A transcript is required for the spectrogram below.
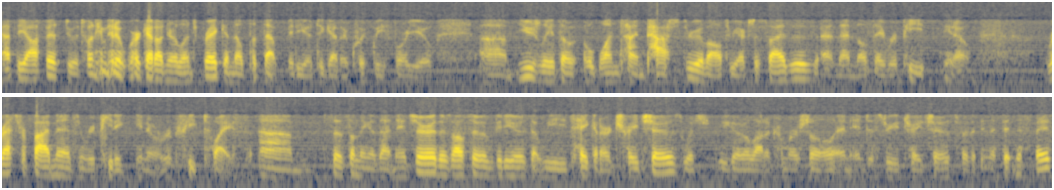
at the office, do a 20 minute workout on your lunch break, and they'll put that video together quickly for you. Um, usually, it's a, a one time pass through of all three exercises, and then they'll say repeat. You know rest for five minutes and repeat you know, repeat twice. Um, so something of that nature. There's also videos that we take at our trade shows, which we go to a lot of commercial and industry trade shows for the, in the fitness space.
